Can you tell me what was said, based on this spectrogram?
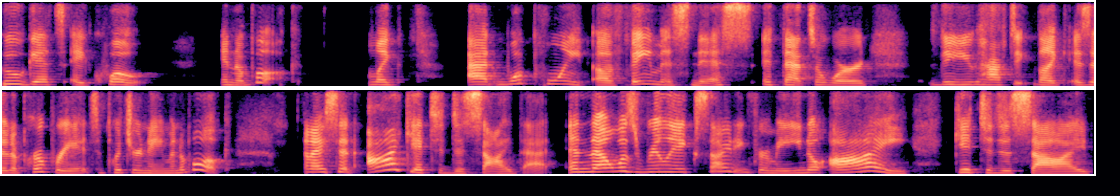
who gets a quote in a book? Like, at what point of famousness, if that's a word, do you have to like, is it appropriate to put your name in a book? And I said, I get to decide that. And that was really exciting for me. You know, I get to decide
